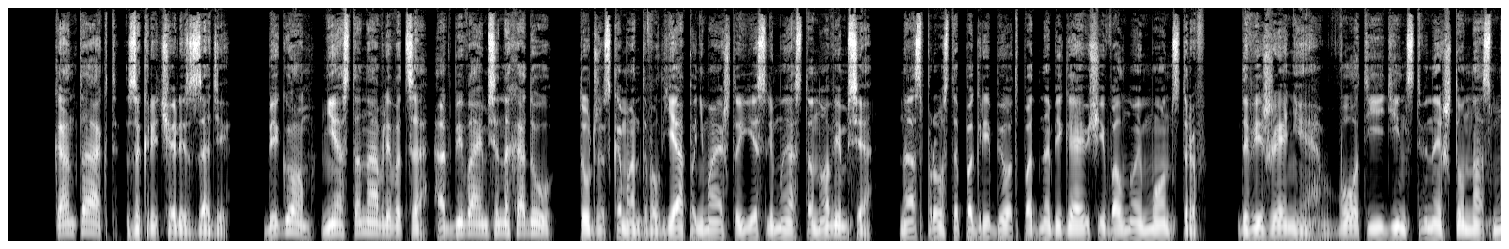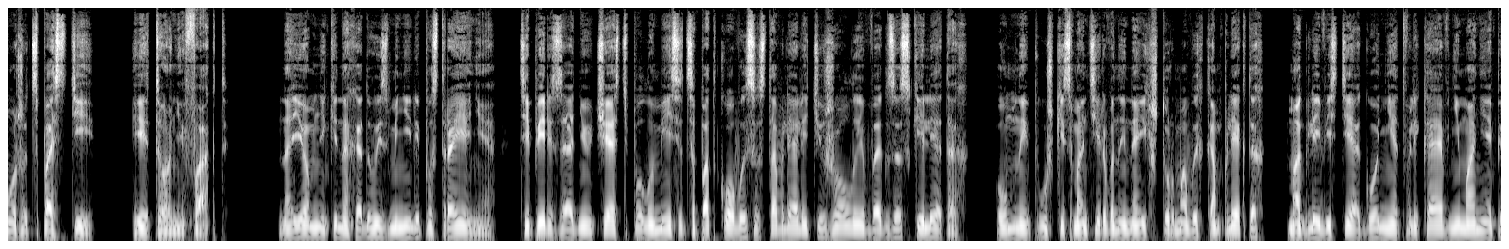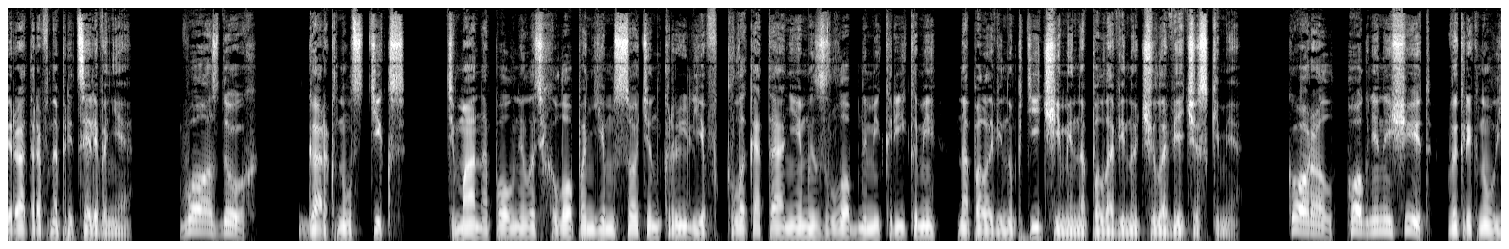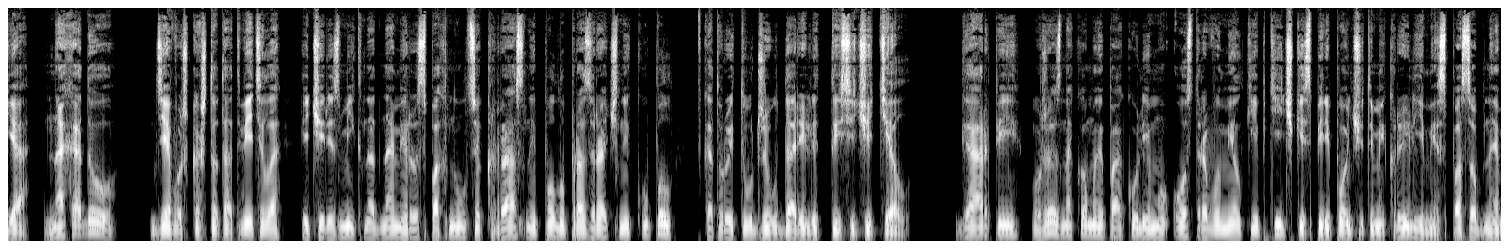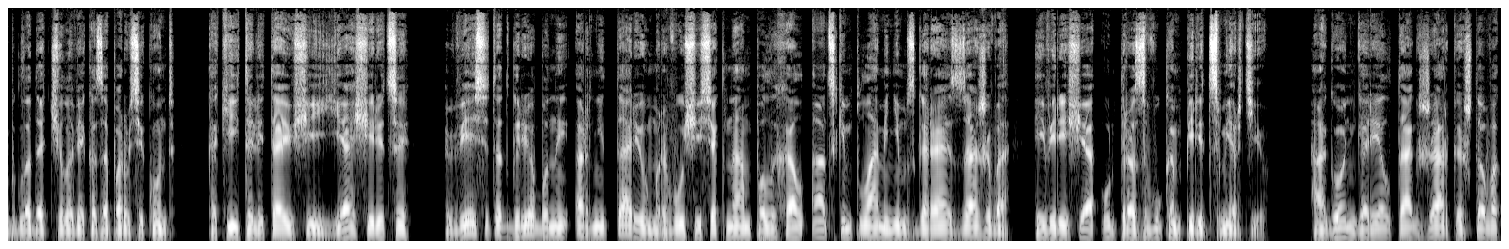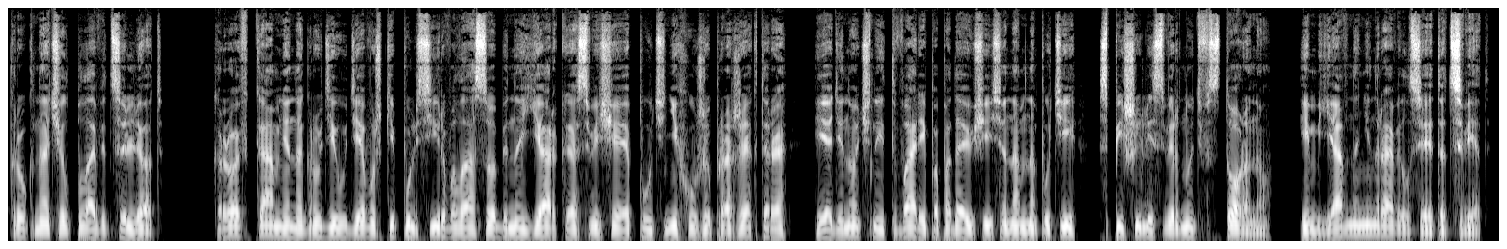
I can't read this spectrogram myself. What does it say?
«Контакт!» — закричали сзади. «Бегом! Не останавливаться! Отбиваемся на ходу!» Тут же скомандовал я, понимая, что если мы остановимся, нас просто погребет под набегающей волной монстров. Движение — вот единственное, что нас может спасти. И то не факт. Наемники на ходу изменили построение. Теперь заднюю часть полумесяца подковы составляли тяжелые в экзоскелетах. Умные пушки, смонтированные на их штурмовых комплектах, могли вести огонь, не отвлекая внимание операторов на прицеливание. «Воздух!» — гаркнул Стикс. Тьма наполнилась хлопаньем сотен крыльев, клокотанием и злобными криками, наполовину птичьими, наполовину человеческими. «Коралл! Огненный щит!» — выкрикнул я. «На ходу!» Девушка что-то ответила, и через миг над нами распахнулся красный полупрозрачный купол, в который тут же ударили тысячи тел. Гарпии, уже знакомые по акульему острову мелкие птички с перепончатыми крыльями, способные обглодать человека за пару секунд, какие-то летающие ящерицы. Весь этот грёбаный орнитариум, рвущийся к нам, полыхал адским пламенем, сгорая заживо и вереща ультразвуком перед смертью. Огонь горел так жарко, что вокруг начал плавиться лед. Кровь камня на груди у девушки пульсировала особенно ярко, освещая путь не хуже прожектора — и одиночные твари, попадающиеся нам на пути, спешили свернуть в сторону. Им явно не нравился этот цвет.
